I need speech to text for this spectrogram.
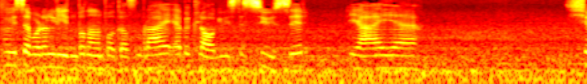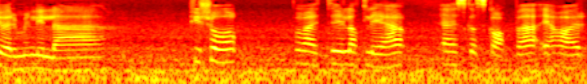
Nå får vi se hvordan lyden på denne podkasten blei. Jeg beklager hvis det suser. Jeg eh, kjører min lille Peugeot på vei til atelieret. Jeg skal skape. Jeg har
